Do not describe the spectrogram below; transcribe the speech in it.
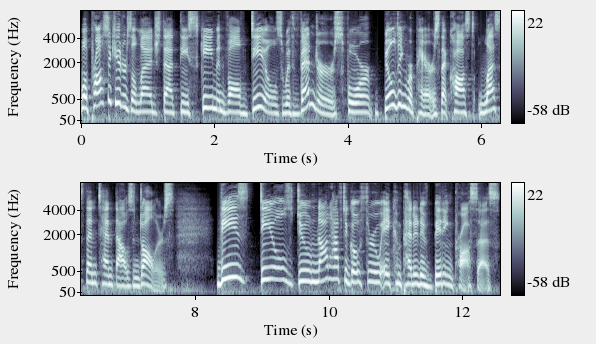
Well, prosecutors allege that the scheme involved deals with vendors for building repairs that cost less than $10,000. These deals do not have to go through a competitive bidding process.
